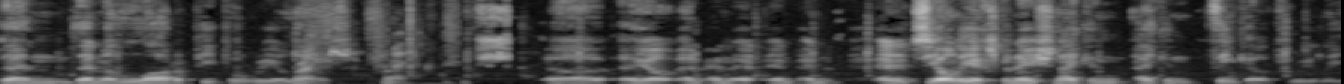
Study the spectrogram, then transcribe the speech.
than than a lot of people realize. right. Uh, you know, and and, and and and it's the only explanation I can I can think of really.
